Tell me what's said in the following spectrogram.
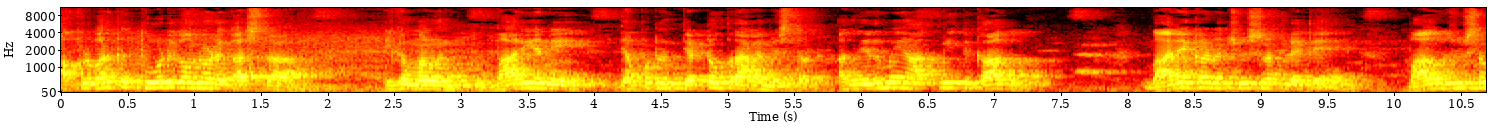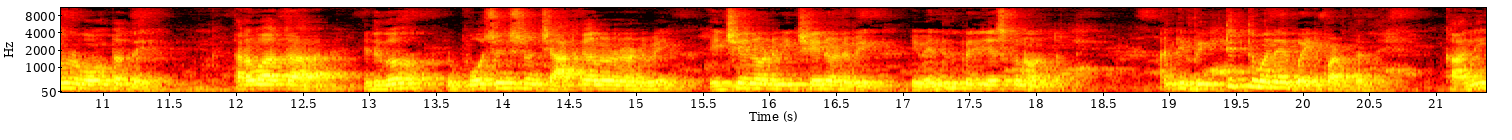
అప్పటి వరకు తోడుగా ఉన్నాడు కాస్త. ఇక మనం భార్యని దెప్పటం తిట్టడం ప్రారంభిస్తాడు. అది నిజమే ఆత్మీయత కాదు. భార్య కన్నా చూసినట్లయితే బాగా చూసినప్పుడు బాగుంటుంది తర్వాత ఇదిగో నువ్వు పోషించడం చేతగానోడివి ఇచ్చేనోడివి ఇచ్చేనోడివి నువ్వు ఎందుకు పెళ్ళి చేసుకున్నావు అంటుంది అంటే వ్యక్తిత్వం అనేది బయటపడుతుంది. కానీ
